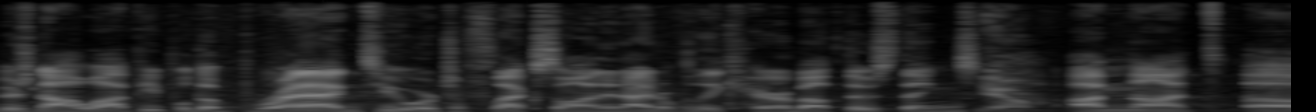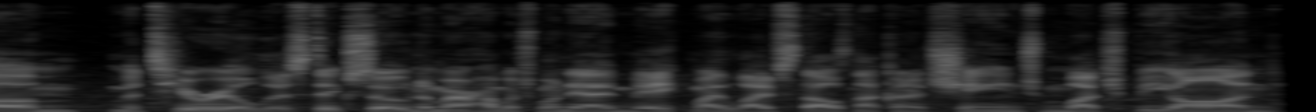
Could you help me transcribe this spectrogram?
there's not a lot of people to brag to or to flex on, and I don't really care about those things. Yeah. I'm not um, materialistic, so no matter how much money I make, my lifestyle is not going to change much beyond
